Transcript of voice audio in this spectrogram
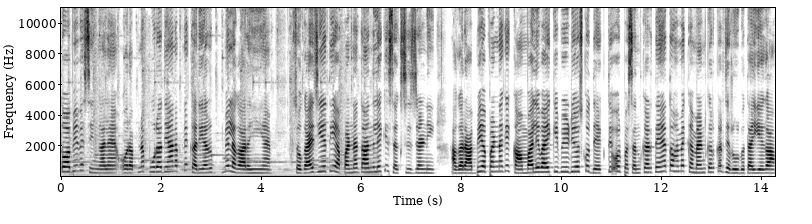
तो अभी वे सिंगल हैं और अपना पूरा ध्यान अपने करियर में लगा रही हैं। सो गाइज़ ये थी अपर्णा तांदले की सक्सेस जर्नी अगर आप भी अपर्णा के काम वाली बाई की वीडियोस को देखते और पसंद करते हैं तो हमें कमेंट कर कर ज़रूर बताइएगा।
